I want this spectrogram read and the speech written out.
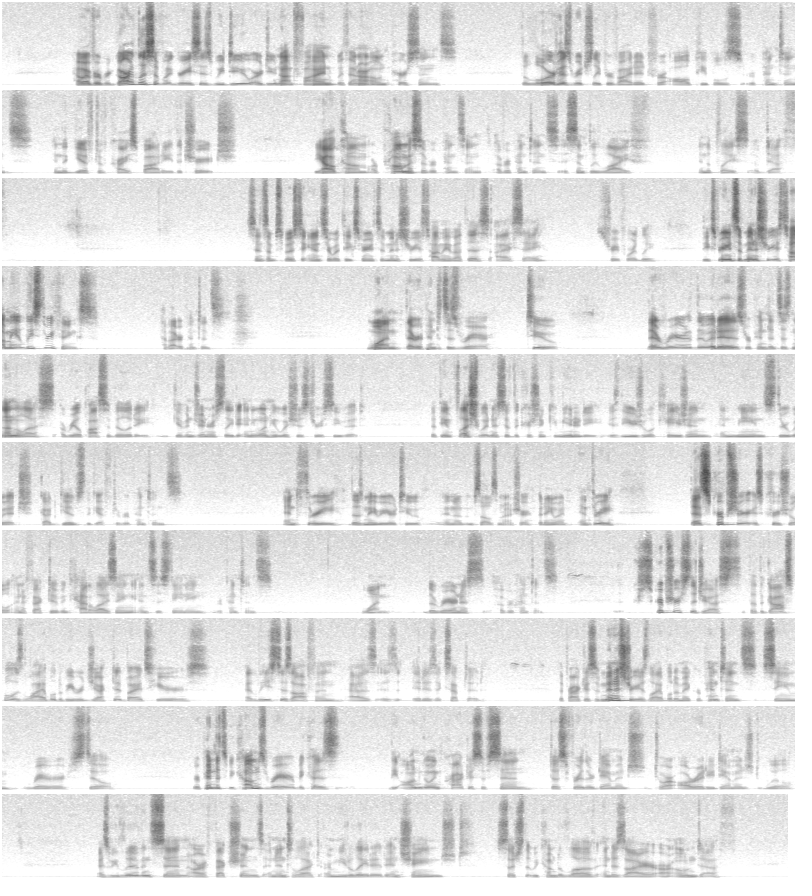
However, regardless of what graces we do or do not find within our own persons, the Lord has richly provided for all people's repentance in the gift of Christ's body, the church. The outcome or promise of repentance, of repentance is simply life in the place of death. Since I'm supposed to answer what the experience of ministry has taught me about this, I say straightforwardly the experience of ministry has taught me at least three things about repentance. One, that repentance is rare. Two, that rare though it is, repentance is nonetheless a real possibility, given generously to anyone who wishes to receive it. That the enfleshed witness of the Christian community is the usual occasion and means through which God gives the gift of repentance. And three, those maybe are two in of themselves, I'm not sure. But anyway, and three, that Scripture is crucial and effective in catalyzing and sustaining repentance. One, the rareness of repentance. Scripture suggests that the gospel is liable to be rejected by its hearers at least as often as it is accepted. The practice of ministry is liable to make repentance seem rarer still. Repentance becomes rare because the ongoing practice of sin does further damage to our already damaged will. As we live in sin, our affections and intellect are mutilated and changed such that we come to love and desire our own death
